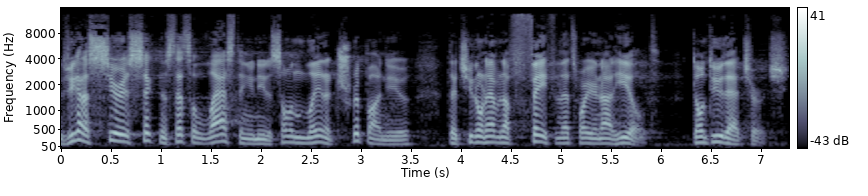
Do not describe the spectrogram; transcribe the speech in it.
If you got a serious sickness, that's the last thing you need is someone laying a trip on you that you don't have enough faith and that's why you're not healed. Don't do that, church.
